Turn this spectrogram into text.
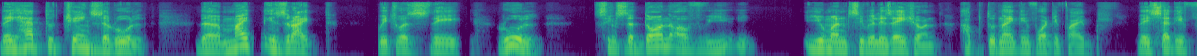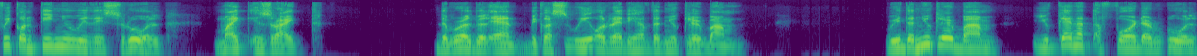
they had to change the rule. The might is right, which was the rule since the dawn of human civilization up to 1945. They said if we continue with this rule, might is right, the world will end because we already have the nuclear bomb. With the nuclear bomb, you cannot afford a rule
